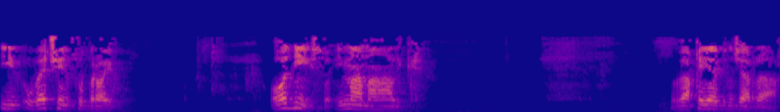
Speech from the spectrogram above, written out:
I u većem su broju. Od njih su ima Malik, Vaqija ibn Jarrah,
